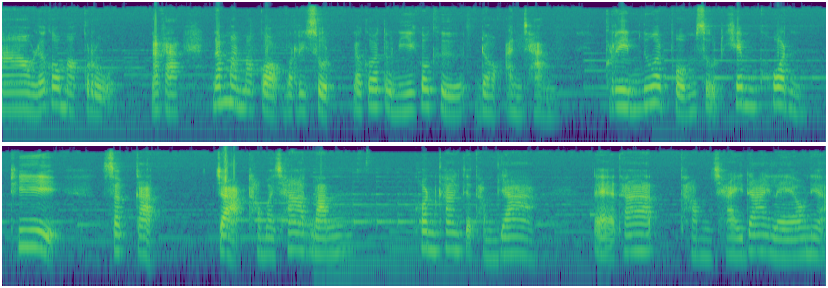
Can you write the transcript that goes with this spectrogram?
าวแล้วก็มะกรูดนะคะ น้ำมันมะกอกบริสุทธิ์ แล้วก็ตัวนี้ก็คือดอกอัญชัน ครีมนวดผมสูตรเข้มข้นที่สกัดจากธรรมชาตินั้น ค่อนข้างจะทำยาก แต่ถ้าทำใช้ได้แล้วเนี่ย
